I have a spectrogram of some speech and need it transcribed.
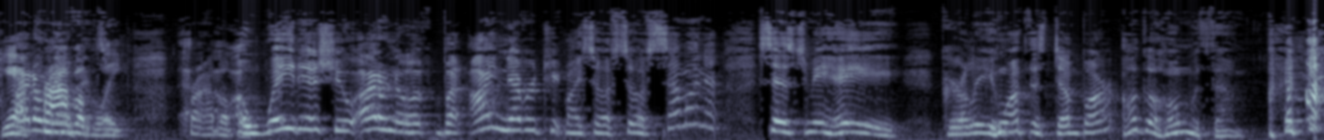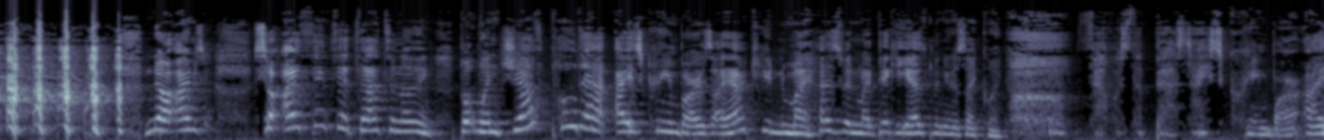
Yeah, I don't Know probably. Probably. a weight issue. I don't know, if, but I never treat myself. So if someone says to me, "Hey, girlie, you want this Dove bar?" I'll go home with them. No, I'm so I think that that's another thing. But when Jeff pulled out ice cream bars, I actually my husband, my picky husband, he was like going, oh, "That was the best ice cream bar." I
